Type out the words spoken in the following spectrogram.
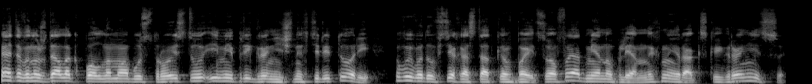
Это вынуждало к полному обустройству ими приграничных территорий, выводу всех остатков бойцов и обмену пленных на иракской границе.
